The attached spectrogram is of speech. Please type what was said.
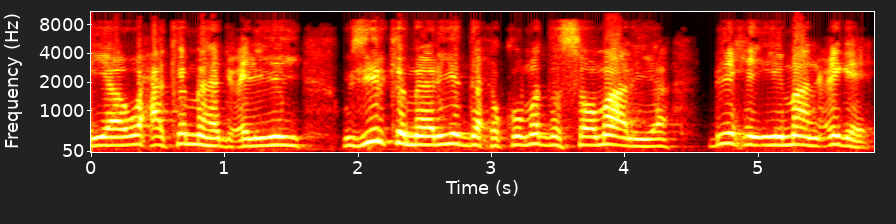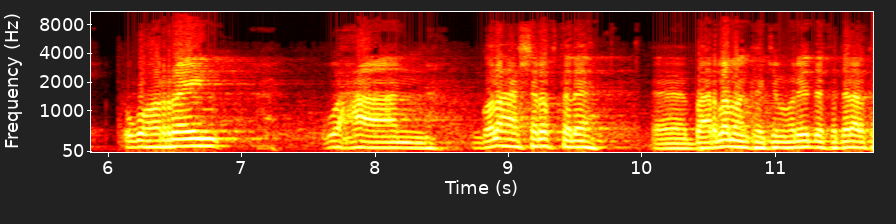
ayaa waxaa ka mahad celiyey wasiirka maaliyadda xukuumadda soomaaliya biixi iimaan cige. Ugu horeyn waxaan golaha sharafta leh baarlamanka jamhuuriyadda federaalk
